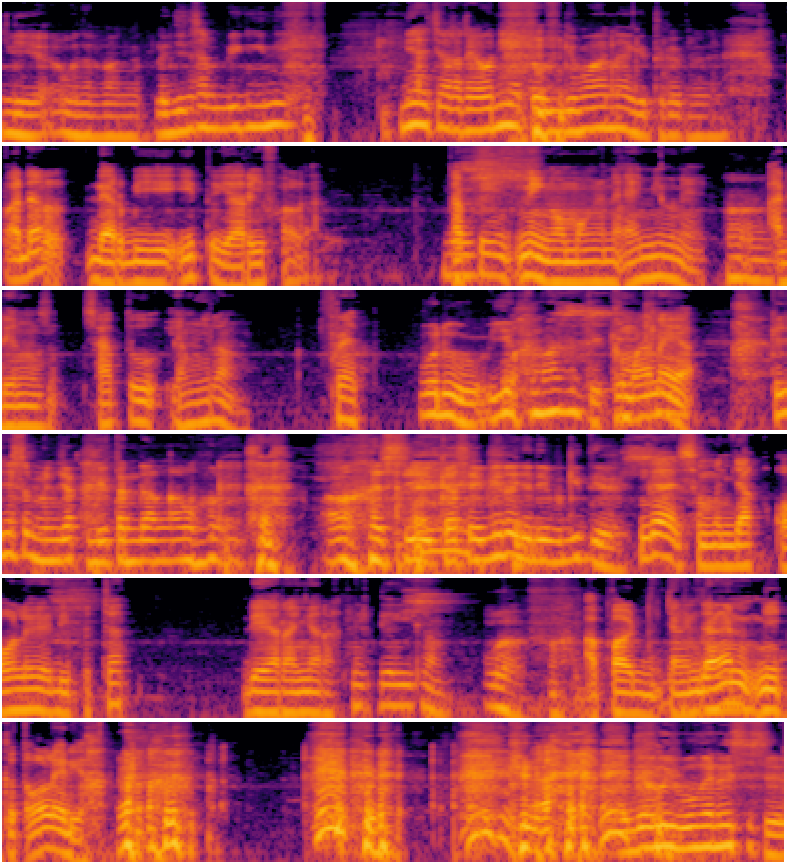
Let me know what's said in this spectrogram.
Iya bener banget. Legend sampai bingung ini ini acara reuni atau gimana? Gitu kan padahal derby itu ya rival ya. tapi nih ngomongin MU nih. Heeh. ada yang satu yang hilang. Fred. Waduh iya ke mana tuh? Ke mana ya kayaknya semenjak ditendang sama sama si Casemiro jadi begitu ya? Enggak semenjak Ole dipecat daerahnya Ragnik dia hilang. Wah. Wah, apa jangan-jangan ngikut Ole dia? Ada hubungan khusus ya?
